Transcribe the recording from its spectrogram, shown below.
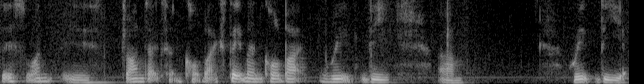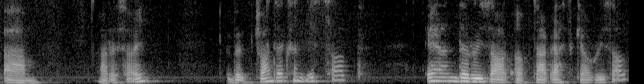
This one is transaction callback statement callback with the um, with the um, say the transaction itself and the result of type SQL result.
